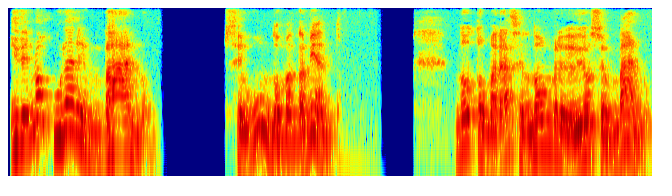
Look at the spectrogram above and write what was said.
y de no jurar en vano. Segundo mandamiento. No tomarás el nombre de Dios en vano.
